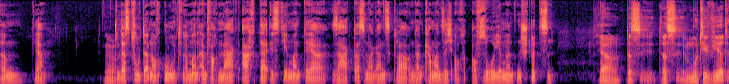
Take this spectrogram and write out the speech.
Ähm, ja. Ja. Und das tut dann auch gut, wenn man einfach merkt, ach, da ist jemand, der sagt das mal ganz klar und dann kann man sich auch auf so jemanden stützen. Ja, das, das motiviert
